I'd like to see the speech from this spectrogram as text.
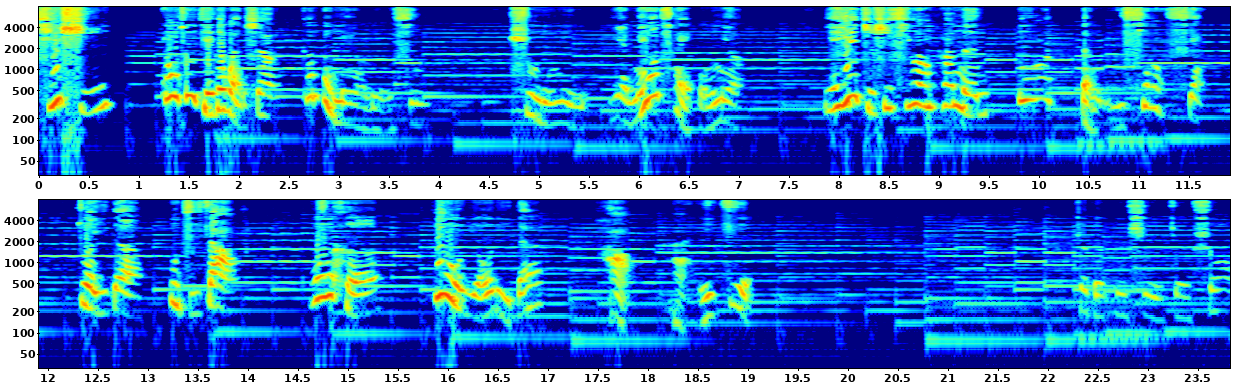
其实，中秋节的晚上根本没有流星，树林里也没有彩虹鸟。爷爷只是希望他能多等一下下，做一个不急躁。温和又有礼的好孩子，这个故事就说。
